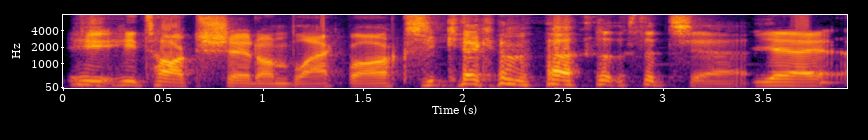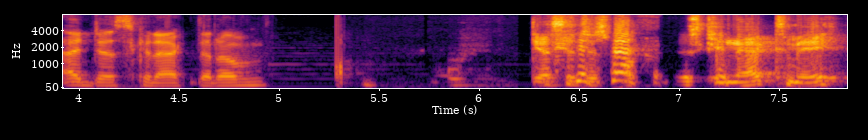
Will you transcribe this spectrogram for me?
He he talked shit on black box. You kick him out of the chat. Yeah, I disconnected him. Guess it just disconnect me.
